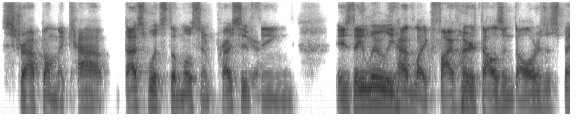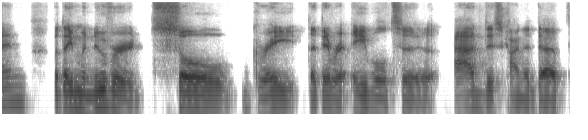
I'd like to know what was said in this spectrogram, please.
strapped on the cap. That's what's the most impressive Yeah. thing is they literally had like five hundred thousand dollars to spend, but they maneuvered so great that they were able to add this kind of depth.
